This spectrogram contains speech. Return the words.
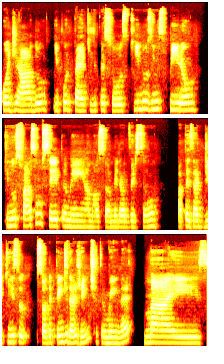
rodeado e por perto de pessoas que nos inspiram, que nos façam ser também a nossa melhor versão, apesar de que isso só depende da gente também, né? Mas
